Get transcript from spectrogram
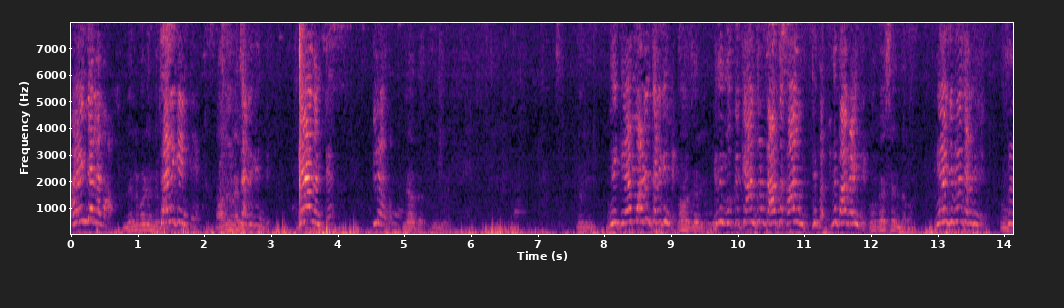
అయిందా లేదా? నిలబడింది. జరిగింది. జరిగింది. లేదంటే లేదు. లేదు లేదు. జరిగింది. నీకేం మాట జరిగింది? ఆ, జరిగింది. ఇది ముఖ్య క్యాన్సర్ కాదు చెప్ప- ఇది బాగా అయింది ఏం చెప్పినా జరిగింది. ఇప్పుడు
